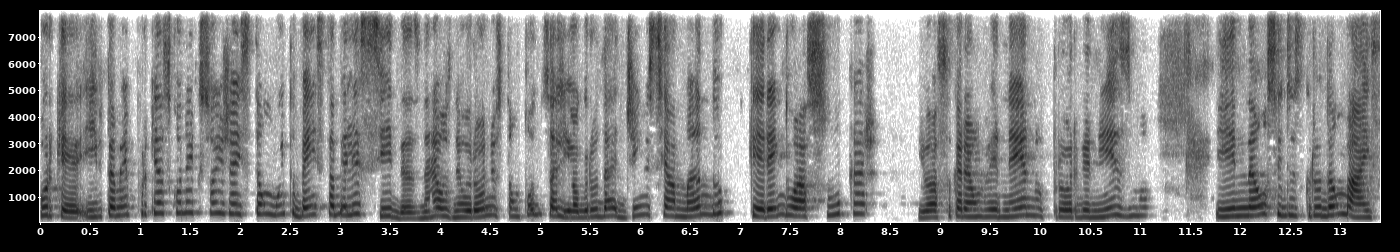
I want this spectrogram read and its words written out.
Por quê? E também porque as conexões já estão muito bem estabelecidas, né? Os neurônios estão todos ali, ó, grudadinhos, se amando, querendo o açúcar, e o açúcar é um veneno para o organismo, e não se desgrudam mais,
